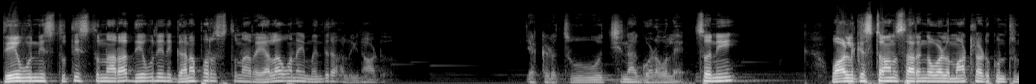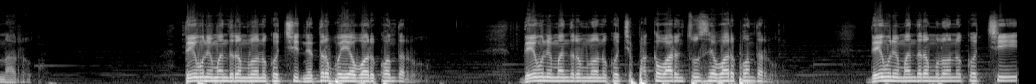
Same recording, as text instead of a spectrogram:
దేవుణ్ణి స్తుతిస్తున్నారా? దేవునిని గణపరుస్తున్నారా ఎలా ఉన్నాయి మందిరాలు ఈనాడు? ఎక్కడ చూచినా గొడవలే. సోని వాళ్ళకి ఇష్టానుసారంగా వాళ్ళు మాట్లాడుకుంటున్నారు. దేవుని మందిరంలోనికి వచ్చి నిద్రపోయేవారు కొందరు. దేవుని మందిరంలోనికి వచ్చి పక్క వారిని చూసేవారు కొందరు. దేవుని మందిరంలోనికొచ్చి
